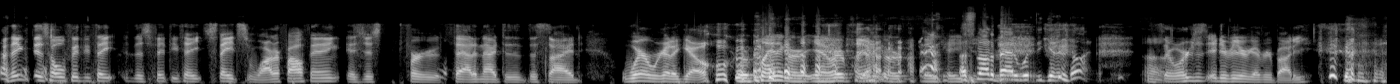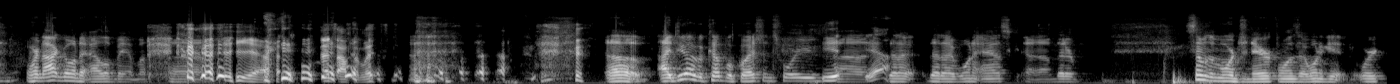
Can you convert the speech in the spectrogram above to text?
I think this whole fifty state this fifty state states waterfowl thing is just for Thad and I to decide where we're gonna go. We're planning our yeah, we're planning Yeah. our vacation. That's not a bad way to get it done. Uh, so we're just interviewing everybody. we're not going to Alabama. Uh, yeah, that's off the list. uh, I do have a couple questions for you. Yeah, uh, yeah. That I that I want to ask. Um, that are some of the more generic ones. I want to get. We're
